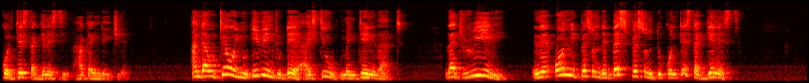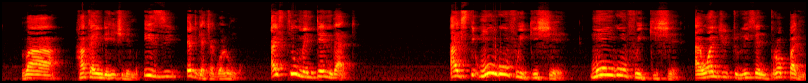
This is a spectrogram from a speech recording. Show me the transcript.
contest against Hakainde Hichilema. And I will tell you, even today, I still maintain that. That really, the only person, the best person to contest against wa Hakainde Hichilema is Edgar Chagwalungu. I still maintain that. I still, Mungu mfuikishe. Mungu mfuikishe. I want you to listen properly.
